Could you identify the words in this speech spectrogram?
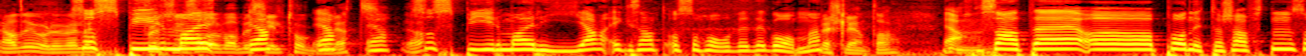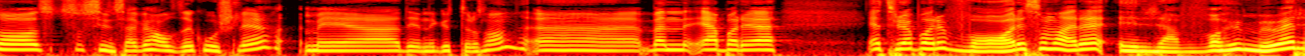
Ja, det gjorde du vel. Så spyr Plutselig så hadde du bare bestilt ja, togbillett. Ja, ja. Så spyr Maria, ikke sant? og så holder vi det gående. Veslejenta. Ja, så at, eh, og på nyttårsaften så, så syns jeg vi hadde det koselig med dine gutter og sånn. Eh, men jeg bare Jeg tror jeg bare var i sånn derre ræva humør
